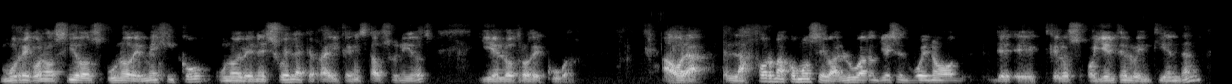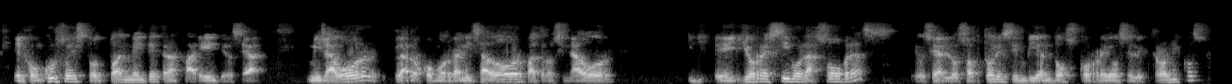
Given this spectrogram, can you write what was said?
muy reconocidos, uno de México, uno de Venezuela, que radica en Estados Unidos, y el otro de Cuba. Ahora, la forma como se evalúan, y eso es bueno eh, que los oyentes lo entiendan. El concurso es totalmente transparente, o sea, mi labor, claro, como organizador, patrocinador, eh, yo recibo las obras, o sea, los autores envían dos correos electrónicos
